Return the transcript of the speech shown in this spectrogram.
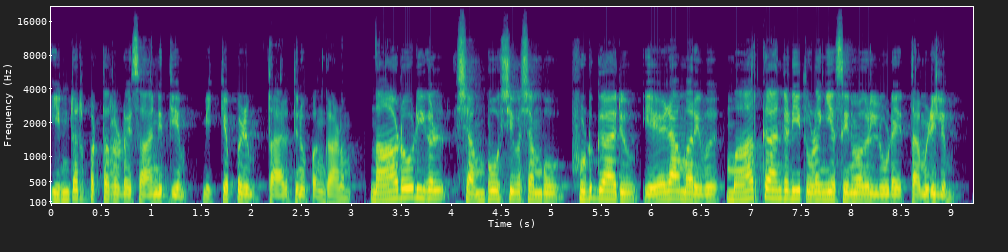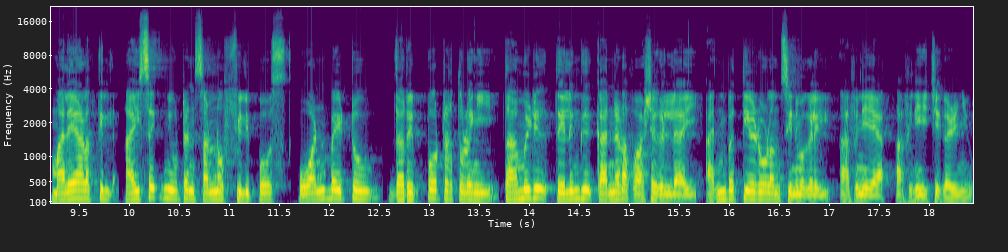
ഇന്റർപ്രട്ടറുടെ സാന്നിധ്യം മിക്കപ്പോഴും താരത്തിനൊപ്പം കാണും നാടോടികൾ ശംഭു ശിവശംഭു ഫുഡ്ഗാരു ഏഴാം അറിവ് മാർക്ക് ആന്റണി തുടങ്ങിയ സിനിമകളിലൂടെ തമിഴിലും മലയാളത്തിൽ Isaac Newton son of Philipose one by two the reporter തുടങ്ങി തമിഴ് തെലുങ്ക് കന്നഡ ഭാഷകളിലായി അൻപത്തിയേഴോളം സിനിമകളിൽ അഭിനയ അഭിനയിച്ചു കഴിഞ്ഞു.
